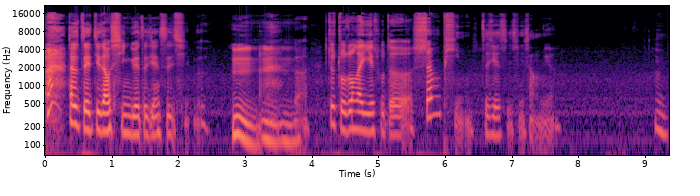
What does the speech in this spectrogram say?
他就直接接到新约这件事情了，嗯嗯嗯，对，就着重在耶稣的生平这件事情上面。嗯，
